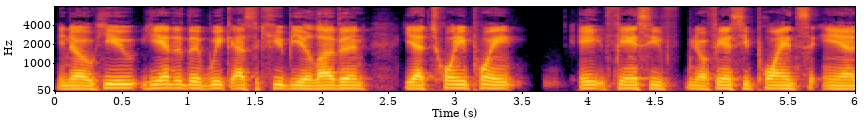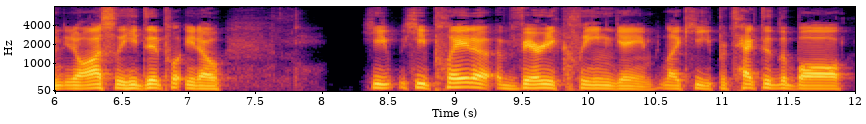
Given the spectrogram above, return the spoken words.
You know, he he ended the week as a QB eleven. He had twenty point eight fancy you know fancy points, and you know honestly he did you know he he played a, a, very clean game. Like he protected the ball.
